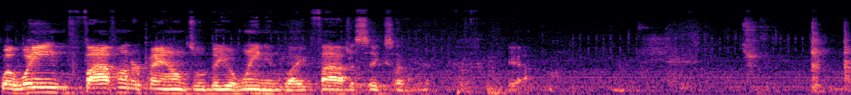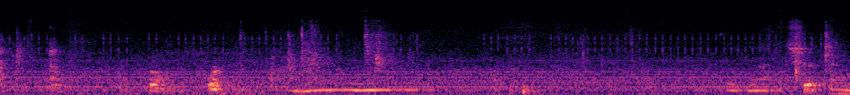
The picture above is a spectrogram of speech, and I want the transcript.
Well, wean five hundred pounds will be a weaning weight, five to six hundred. Yeah. Boom. Work. Shut down.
